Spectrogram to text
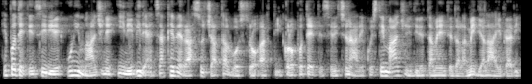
e potete inserire un'immagine in evidenza che verrà associata al vostro articolo. Potete selezionare queste immagini direttamente dalla Media Library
